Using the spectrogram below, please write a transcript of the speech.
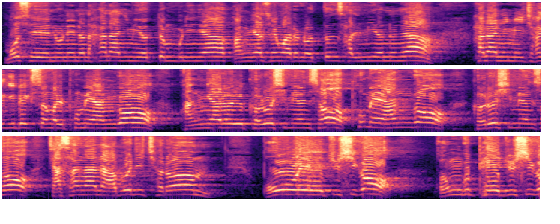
모세의 눈에는 하나님이 어떤 분이냐, 광야 생활은 어떤 삶이었느냐, 하나님이 자기 백성을 품에 안고 광야를 걸으시면서 품에 안고 걸으시면서 자상한 아버지처럼 보호해 주시고 공급해 주시고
